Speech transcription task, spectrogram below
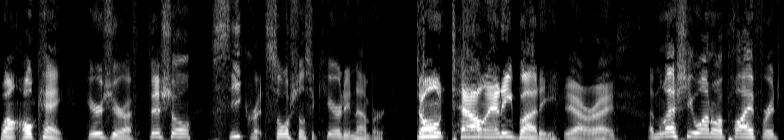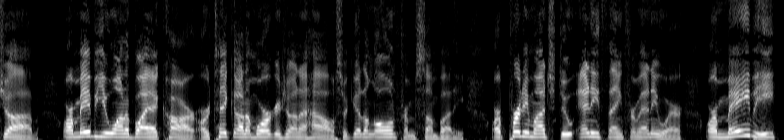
Well, okay, here's your official secret social security number. Don't tell anybody. Yeah, right. Unless you want to apply for a job, or maybe you want to buy a car, or take out a mortgage on a house, or get a loan from somebody, or pretty much do anything from anywhere. Or maybe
